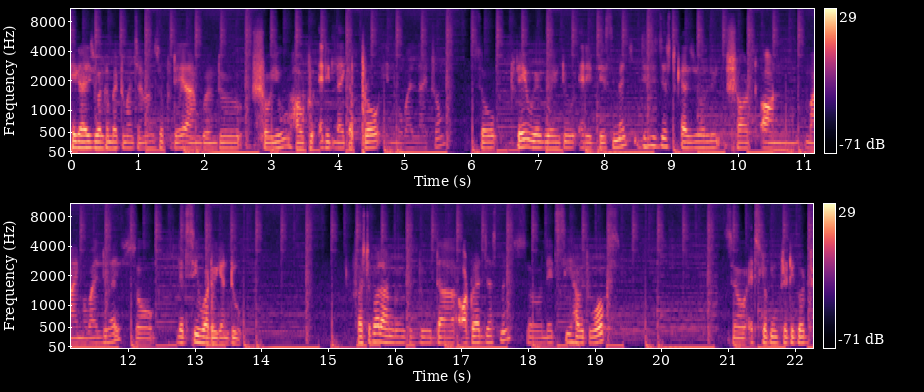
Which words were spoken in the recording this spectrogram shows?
hey guys welcome back to my channel. So today i'm going to show you how to edit like a pro in mobile lightroom. So today we're going to edit this image. This is just casually shot on my mobile device. So let's see what we can do. First of all i'm going to do the auto adjustment. So let's see how it works. So it's looking pretty good.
